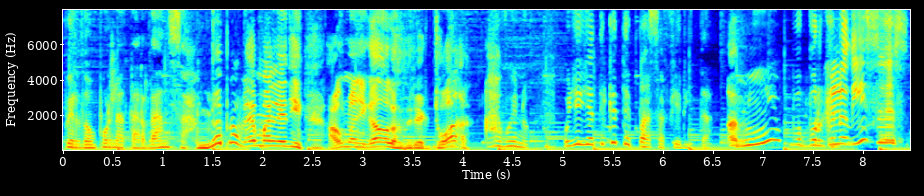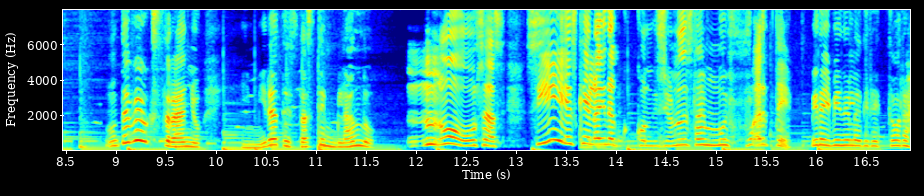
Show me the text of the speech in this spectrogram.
Perdón por la tardanza. No hay problema, Lady, aún no ha llegado la directora. Ah, bueno. Oye, ¿y a ti qué te pasa, Fierita? ¿A mí? ¿Por qué lo dices? Te veo extraño. Y mira, te estás temblando. No, o sea, sí, es que el aire acondicionado está muy fuerte. Mira, ahí viene la directora.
